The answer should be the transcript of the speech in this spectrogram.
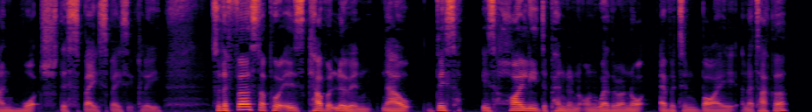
and watch this space basically. So the first I put is Calvert Lewin. Now this is highly dependent on whether or not Everton buy an attacker.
